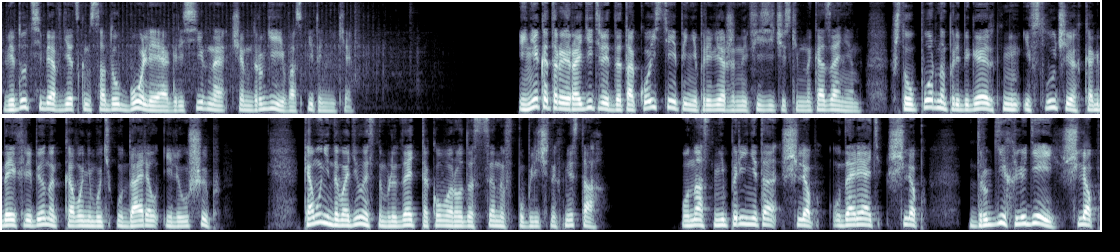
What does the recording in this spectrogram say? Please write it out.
ведут себя в детском саду более агрессивно, чем другие воспитанники. И некоторые родители до такой степени привержены физическим наказаниям, что упорно прибегают к ним и в случаях, когда их ребенок кого-нибудь ударил или ушиб. Кому не доводилось наблюдать такого рода сцены в публичных местах? У нас не принято шлеп, ударять шлеп, других людей шлеп.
